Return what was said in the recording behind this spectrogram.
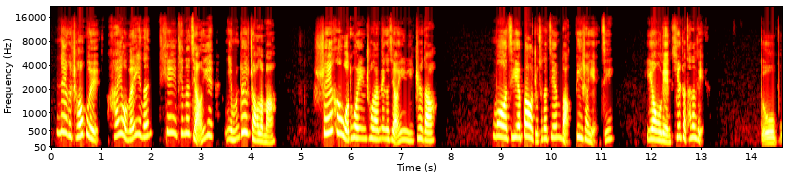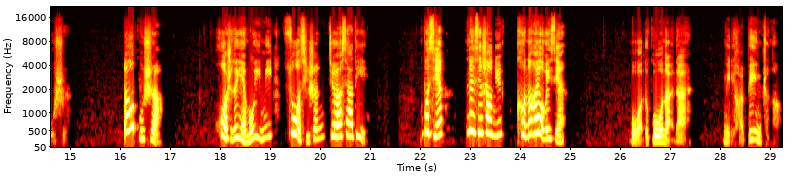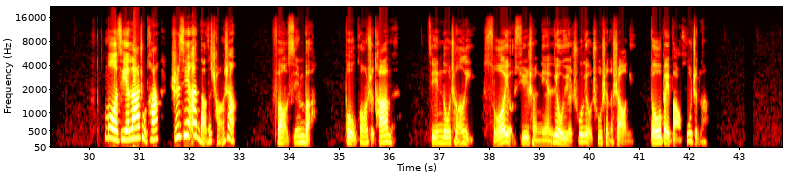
那个丑鬼还有闻一闻、听一听的脚印，你们对着了吗？谁和我拓印出来那个脚印一致的？墨迹抱住他的肩膀，闭上眼睛，用脸贴着他的脸。都不是，都不是。祸水的眼眸一眯，坐起身就要下地。不行，那些少女可能还有危险。我的姑奶奶，你还病着呢。墨杰拉住他，直接按倒在床上。放心吧，不光是他们，京都城里所有虚成年六月初六出生的少女都被保护着呢。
